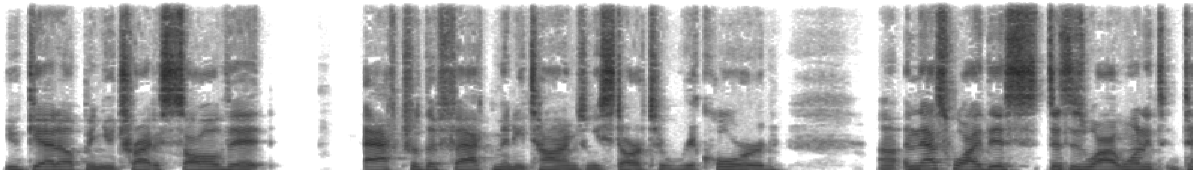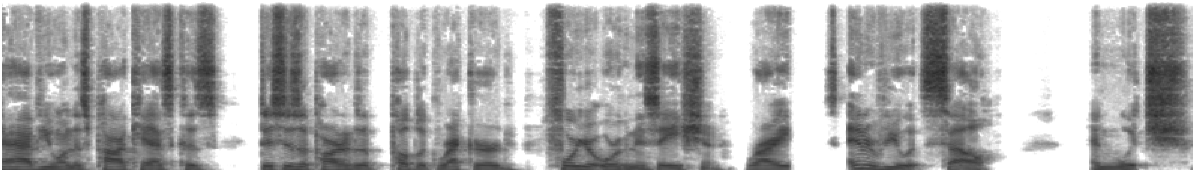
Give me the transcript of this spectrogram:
you get up and you try to solve it. After the fact, many times we start to record uh, and that's why this this is why I wanted to, to have you on this podcast because this is a part of the public record for your organization, right? Interview itself, in which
